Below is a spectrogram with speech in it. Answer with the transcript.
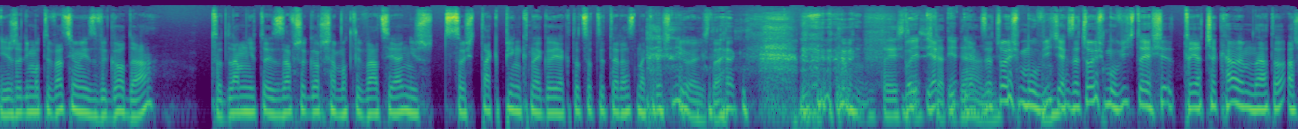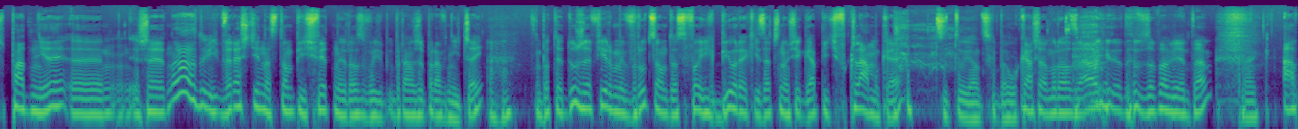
jeżeli motywacją jest wygoda, to dla mnie to jest zawsze gorsza motywacja niż coś tak pięknego, jak to, co ty teraz nakreśliłeś, tak? To jest Bo jak, jak, jak, zacząłeś mówić, jak zacząłeś mówić, to ja, się, to ja czekałem na to, aż padnie, że no wreszcie nastąpi świetny rozwój branży prawniczej, Aha. bo te duże firmy wrócą do swoich biurek i zaczną się gapić w klamkę, cytując chyba Łukasza Mroza, o ile dobrze pamiętam, tak. a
